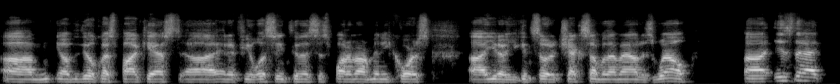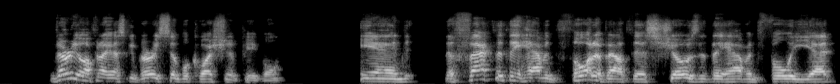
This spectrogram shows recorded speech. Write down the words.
um, you know, the Deal Quest podcast. Uh, and if you're listening to this as part of our mini course, uh, you know, you can sort of check some of them out as well. Uh, is that very often I ask a very simple question of people. And the fact that they haven't thought about this shows that they haven't fully yet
